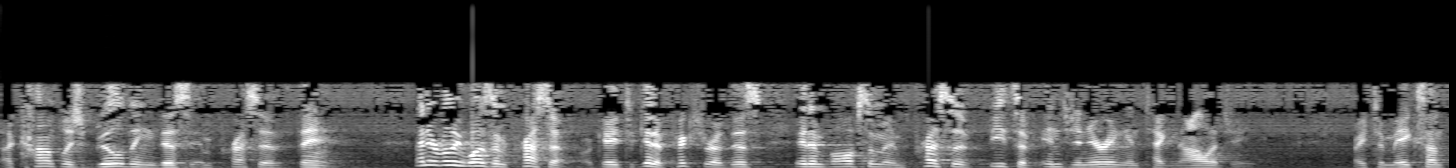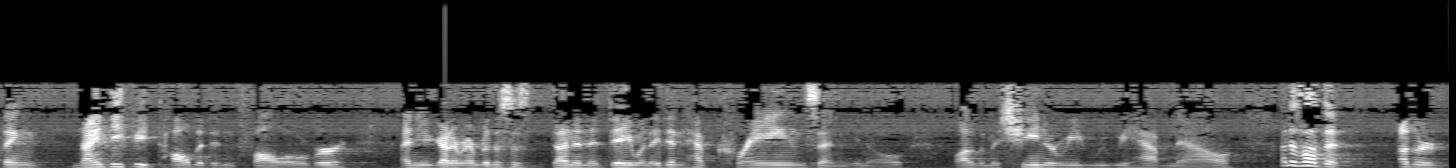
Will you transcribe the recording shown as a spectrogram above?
accomplished building this impressive thing. And it really was impressive, okay? To get a picture of this, it involves some impressive feats of engineering and technology, right? To make something 90 feet tall that didn't fall over. And you gotta remember, this was done in a day when they didn't have cranes and, you know, a lot of the machinery we, we have now. And it's not that other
